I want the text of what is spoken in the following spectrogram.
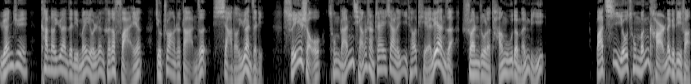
袁俊看到院子里没有任何的反应，就壮着胆子下到院子里，随手从南墙上摘下了一条铁链子，拴住了堂屋的门鼻，把汽油从门槛那个地方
